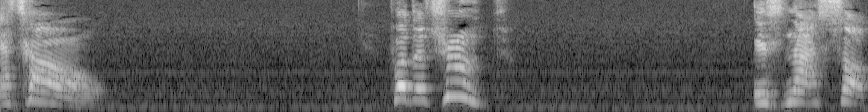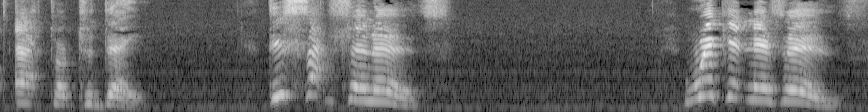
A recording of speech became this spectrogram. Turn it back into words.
at all. For the truth is not sought after today. Deception is. Wickedness is.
